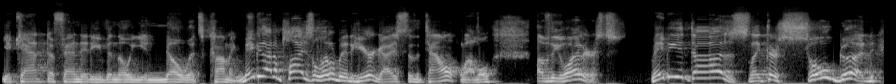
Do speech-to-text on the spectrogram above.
You can't defend it, even though you know it's coming. Maybe that applies a little bit here, guys, to the talent level of the Oilers. Maybe it does. Like they're so good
